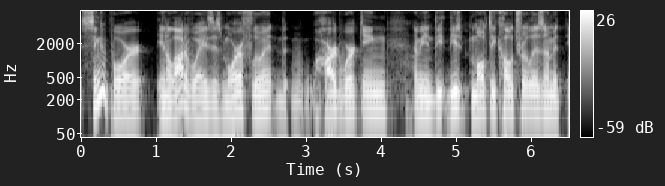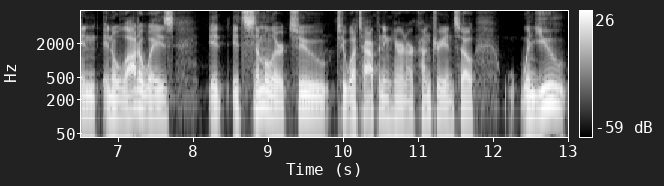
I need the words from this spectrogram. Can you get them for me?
Singapore, in a lot of ways, is more affluent, hardworking. I mean, the, these multiculturalism, it, in in a lot of ways, it it's similar to to what's happening here in our country. And so, when you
